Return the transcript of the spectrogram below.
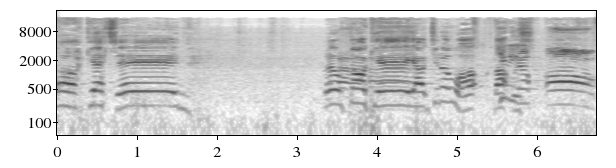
oh get in! Little doggy! Uh, do you know what? That Giddy was. up. Oh,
